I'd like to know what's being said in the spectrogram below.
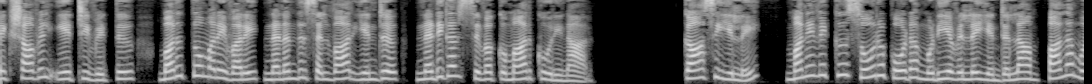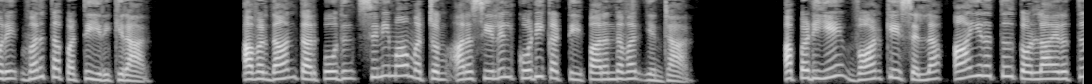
ரிக்ஷாவில் ஏற்றிவிட்டு மருத்துவமனை வரை நடந்து செல்வார் என்று நடிகர் சிவகுமார் கூறினார். காசு இல்லை மனைவிக்கு சோறு போட முடியவில்லை என்றெல்லாம் பல முறை வருத்தப்பட்டு இருக்கிறார். அவர்தான் தற்போது சினிமா மற்றும் அரசியலில் கொடி கட்டி பறந்தவர் என்றார். அப்படியே வாழ்க்கை செல்ல. ஆயிரத்து தொள்ளாயிரத்து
